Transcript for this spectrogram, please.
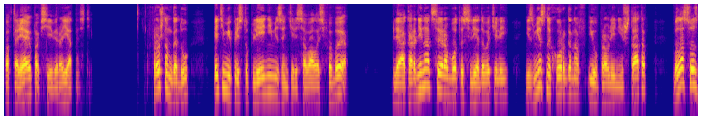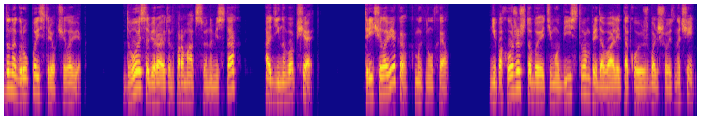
Повторяю, по всей вероятности. В прошлом году Этими преступлениями заинтересовалась ФБР. Для координации работы следователей из местных органов и управлений штатов была создана группа из трех человек. Двое собирают информацию на местах, один обобщает. «Три человека?» — хмыкнул Хелл. «Не похоже, чтобы этим убийствам придавали такое уж большое значение».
